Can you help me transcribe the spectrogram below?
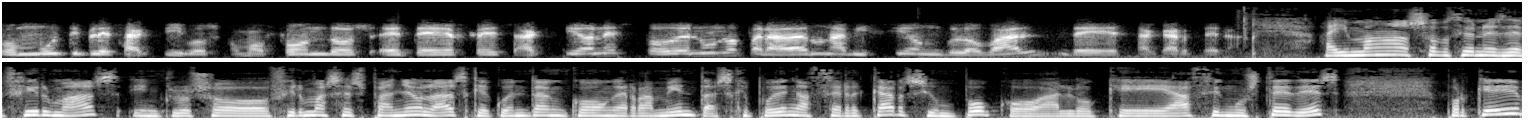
con múltiples activos como fondos, ETFs, acciones, todo en uno para dar una visión global de esta cartera. Hay más opciones de firmas, incluso firmas españolas que cuentan con herramientas que pueden acercarse un poco a lo que hacen ustedes. ¿Por qué,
